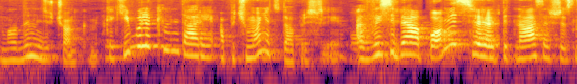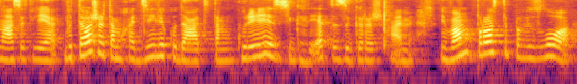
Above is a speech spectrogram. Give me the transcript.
молодыми девчонками. Какие были комментарии? А почему они туда пришли. А вы себя помните 15-16 лет? Вы тоже там ходили куда-то, там курили сигареты за гаражами, и вам просто повезло.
